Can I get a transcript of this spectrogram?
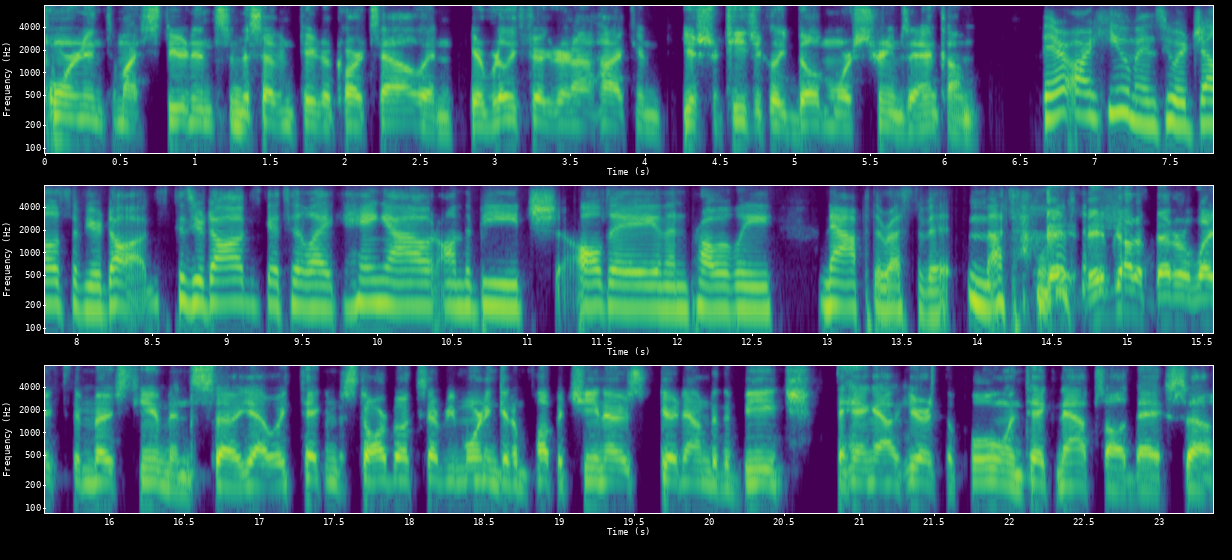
pouring into my students in the seven figure cartel, and you're really figuring out how I can know, strategically build more streams of income. There are humans who are jealous of your dogs because your dogs get to like hang out on the beach all day and then probably nap the rest of it. And that's how they, have got a better life than most humans. So yeah, we take them to Starbucks every morning, get them puppuccinos, go down to the beach, they hang out here at the pool and take naps all day. So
